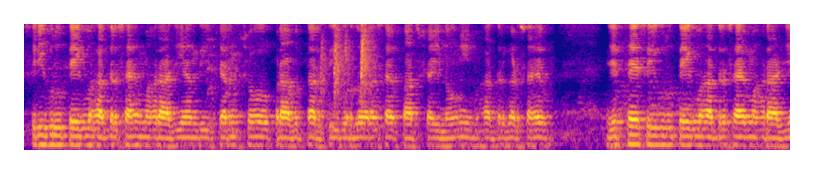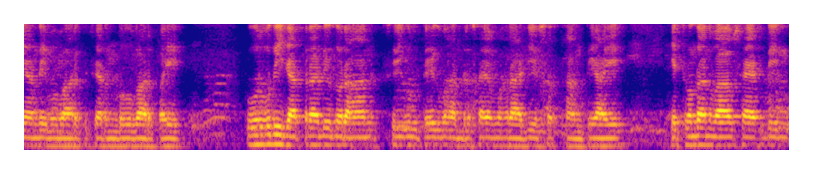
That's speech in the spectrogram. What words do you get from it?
ਸ੍ਰੀ ਗੁਰੂ ਤੇਗ ਬਹਾਦਰ ਸਾਹਿਬ ਮਹਾਰਾਜ ਜੀਆਂ ਦੀ ਚਰਨ ਛੋਹ ਪ੍ਰਾਪਤ ਧਰਤੀ ਗੁਰਦੁਆਰਾ ਸਾਹਿਬ ਪਾਤਸ਼ਾਹੀ ਨੌਵੀਂ ਬਹਾਦਰਗੜ੍ਹ ਸਾਹਿਬ, ਜਿੱਥੇ ਸ੍ਰੀ ਗੁਰੂ ਤੇਗ ਬਹਾਦਰ ਸਾਹਿਬ ਮਹਾਰਾਜ ਜੀਆਂ ਦੇ ਮੁਬਾਰਕ ਚਰਨ ਦੋ ਵਾਰ ਪਏ। ਪੂਰਬ ਦੀ ਯਾਤਰਾ ਦੇ ਦੌਰਾਨ ਸ੍ਰੀ ਗੁਰੂ ਤੇਗ ਬਹਾਦਰ ਸਾਹਿਬ ਮਹਾਰਾਜ ਜੀ ਇਸ ਸਥਾਨ ਤੇ ਆਏ। ਇੱਥੋਂ ਦਾ ਨਵਾਬ ਸੈਫਦੀਨ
